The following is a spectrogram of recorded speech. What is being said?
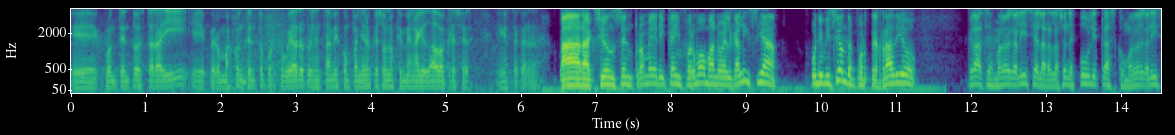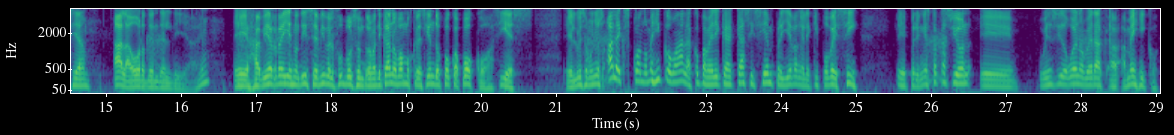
eh, contento de estar ahí, eh, pero más contento porque voy a representar a mis compañeros que son los que me han ayudado a crecer en esta carrera. Para Acción Centroamérica informó Manuel Galicia, Univisión Deportes Radio. Gracias, Manuel Galicia. Las relaciones públicas con Manuel Galicia a la orden del día. ¿eh? Eh, Javier Reyes nos dice, vive el fútbol centroamericano, vamos creciendo poco a poco. Así es. Eh, Luisa Muñoz, Alex, cuando México va a la Copa América casi siempre llevan el equipo B, sí. Eh, pero en esta ocasión eh, hubiese sido bueno ver a, a- a México.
